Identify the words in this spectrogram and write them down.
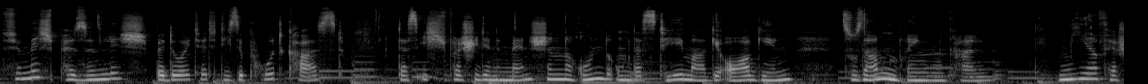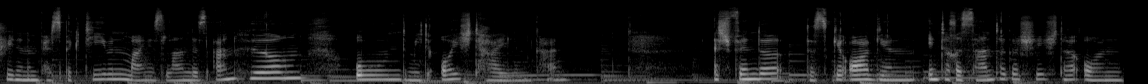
Für mich persönlich bedeutet dieser Podcast, dass ich verschiedene Menschen rund um das Thema Georgien zusammenbringen kann, mir verschiedene Perspektiven meines Landes anhören und mit euch teilen kann. Ich finde, dass Georgien interessante Geschichte und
